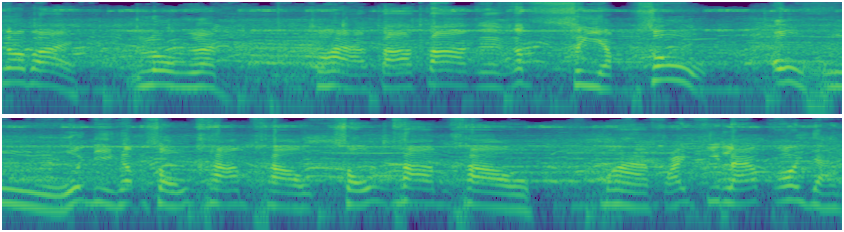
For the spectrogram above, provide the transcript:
เข้าไปโลงเงินมาตาต้าแกก็เสียบสู้ โอ้โหนี่ครับสงครามเข่าสงครามเข่ามาไฟที่แล้วก็อย่าง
